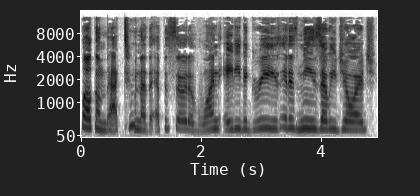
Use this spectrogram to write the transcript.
Welcome back to another episode of 180 Degrees. It is me, Zoe George.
